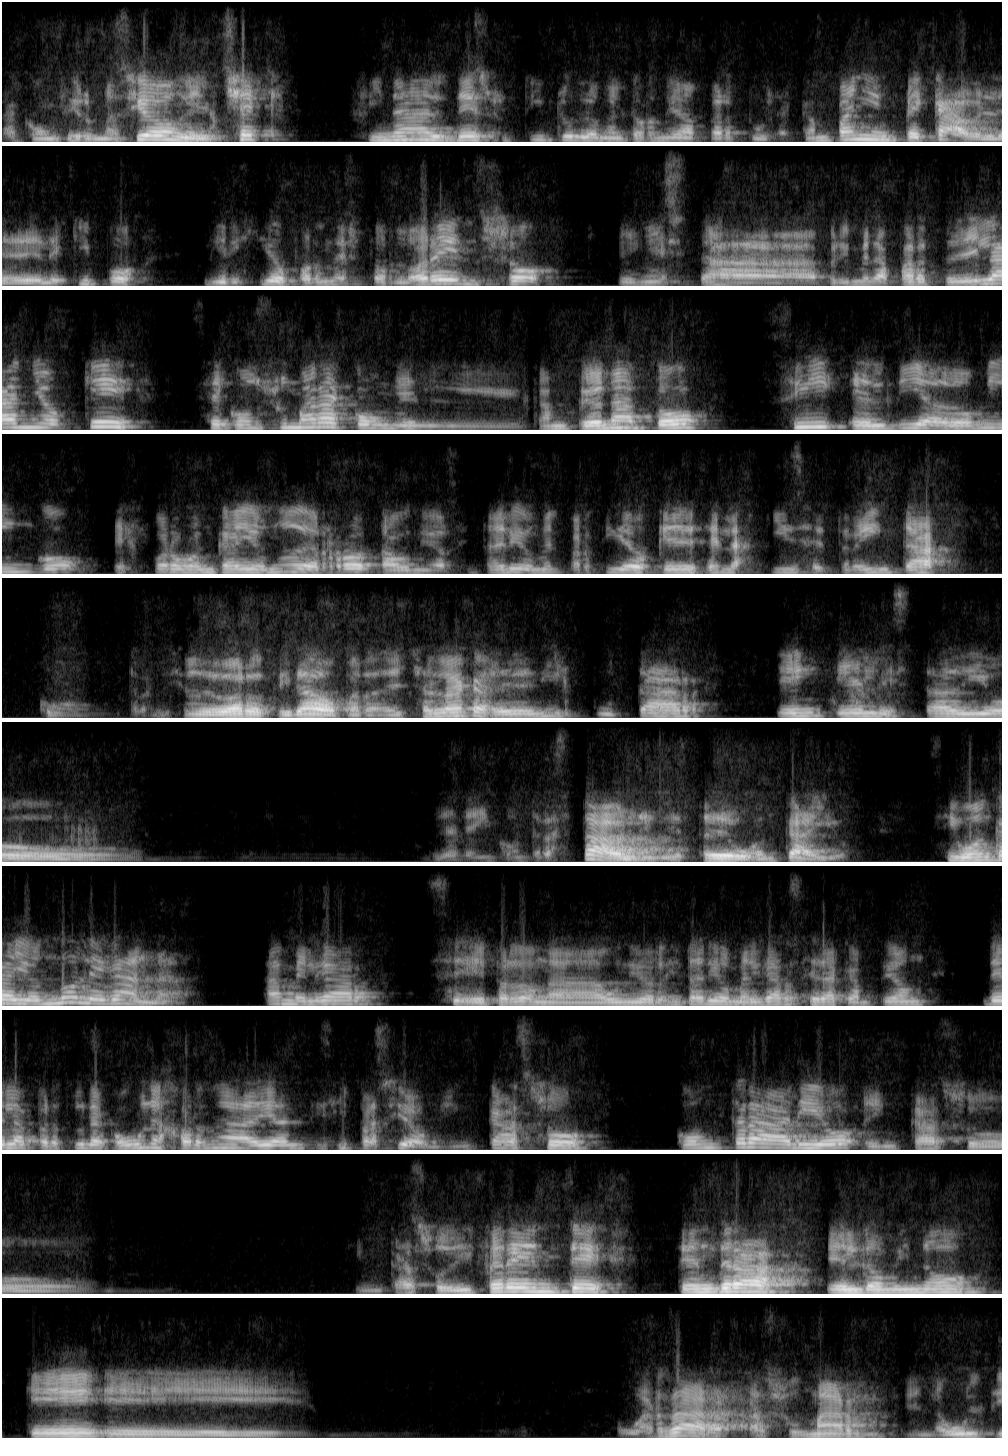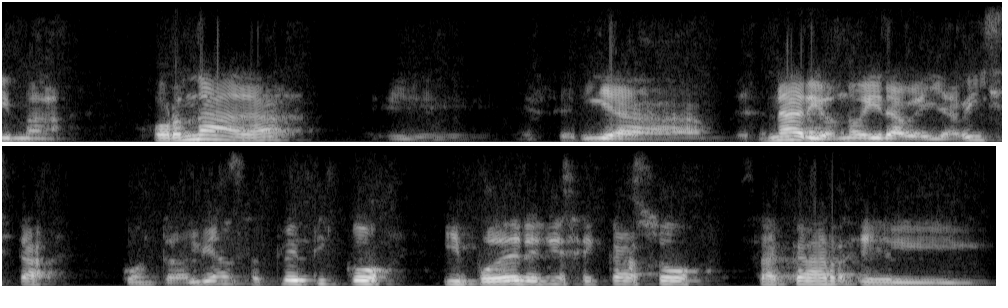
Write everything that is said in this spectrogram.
la confirmación, el check final de su título en el torneo apertura. Campaña impecable del equipo dirigido por Néstor Lorenzo en esta primera parte del año, que se consumará con el campeonato si el día domingo Sport Huancayo no derrota a Universitario en el partido que desde las 15.30, con transmisión de Eduardo Tirado para de Chalaca, debe disputar en el estadio de la incontrastable, el estadio Huancayo. Si Huancayo no le gana a Melgar, perdón, a Universitario Melgar será campeón de la apertura con una jornada de anticipación. En caso contrario, en caso, en caso diferente, tendrá el dominó que eh, guardar, a sumar en la última jornada, eh, sería escenario, ¿no? Ir a Bellavista contra Alianza Atlético y poder en ese caso sacar el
